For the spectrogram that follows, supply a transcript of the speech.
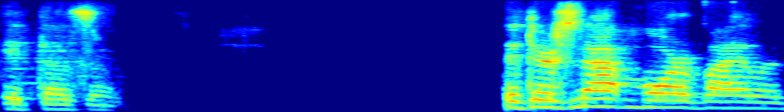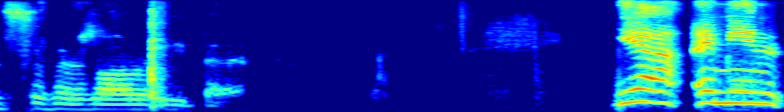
it doesn't, that there's not more violence than there's already been. Yeah, I mean,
